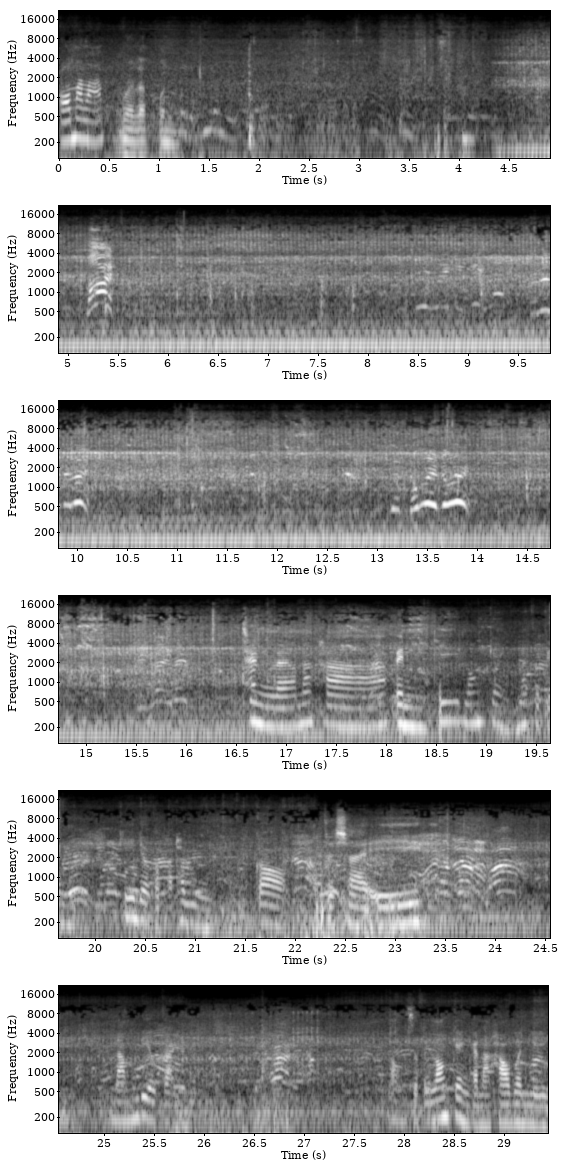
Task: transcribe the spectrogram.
อ๋อมารับวันละคน ถึงแล้วนะคะ เป็นที่ล่อง แก่งน่าจะเป็นที่เดียวกับพัทลุงก็จะใช้น้ำเดียวกันเราจะไปล่องแก่งกันนะคะวันนี้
